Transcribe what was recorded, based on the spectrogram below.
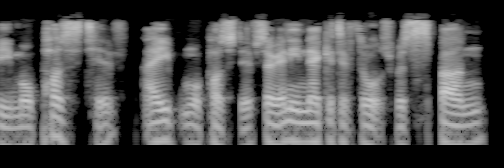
be more positive, a more positive. So any negative thoughts were spun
